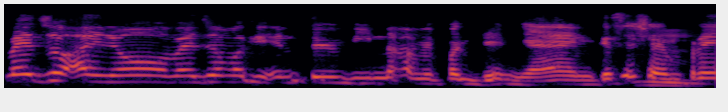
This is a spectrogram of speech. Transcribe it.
Medyo ano, medyo mag intervene na kami pag ganyan. Kasi Hmm. syempre,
